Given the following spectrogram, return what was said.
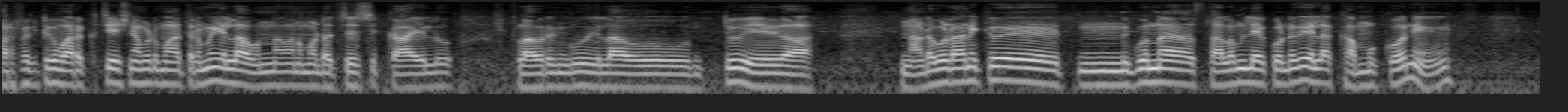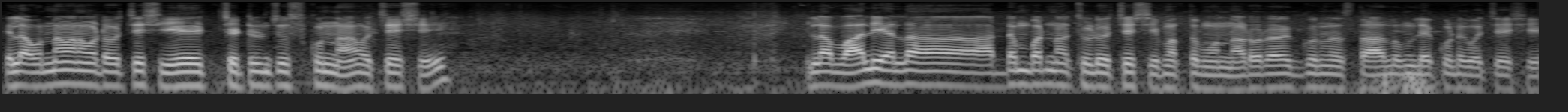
పర్ఫెక్ట్గా వర్క్ చేసినప్పుడు మాత్రమే ఇలా ఉన్నాం అనమాట వచ్చేసి కాయలు ఫ్లవరింగు ఇలా ఉంటూ ఇలా నడవడానికి ఉన్న స్థలం లేకుండా ఇలా కమ్ముకొని ఇలా ఉన్నామన్నమాట వచ్చేసి ఏ చెట్టుని చూసుకున్నా వచ్చేసి. ఇలా వాలి ఎలా అడ్డం పడిన చూడు వచ్చేసి మొత్తం నడవడానికి ఉన్న స్థలం లేకుండా వచ్చేసి.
